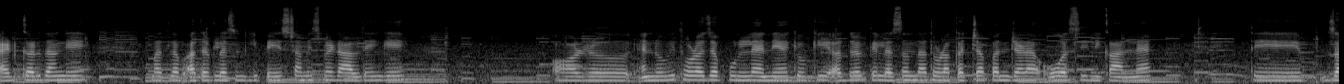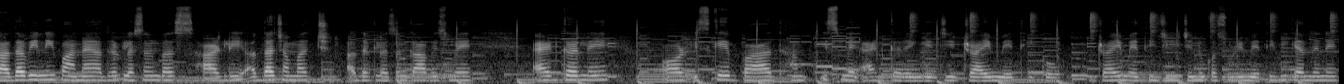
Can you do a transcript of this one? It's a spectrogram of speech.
ऐड कर देंगे मतलब अदरक लहसुन की पेस्ट हम इसमें डाल देंगे और ਇਹਨੂੰ ਵੀ ਥੋੜਾ ਜਿਹਾ ਭੁੰਨ ਲੈਣੇ ਆ ਕਿਉਂਕਿ ਅਦਰਕ ਤੇ ਲਸਣ ਦਾ ਥੋੜਾ ਕੱਚਾਪਨ ਜਿਹੜਾ ਉਹ ਅਸੀਂ ਨਿਕਾਲਣਾ ਹੈ ਤੇ ज़्यादा भी नहीं पाना है अदरक लहसुन बस हार्डली आधा चम्मच अदरक लहसुन का आप इसमें ऐड कर लें और इसके बाद हम इसमें ऐड करेंगे जी ड्राई मेथी को ड्राई मेथी जी जिन्हों कसूरी मेथी भी कहते हैं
